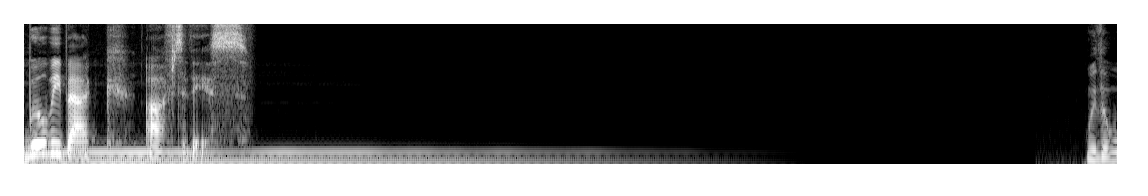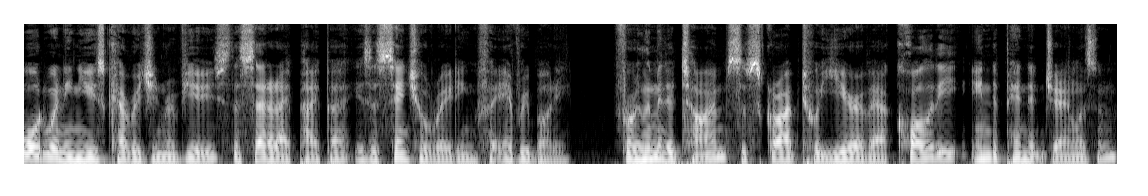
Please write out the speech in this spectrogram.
We'll be back after this. With award winning news coverage and reviews, the Saturday paper is essential reading for everybody. For a limited time, subscribe to a year of our quality, independent journalism,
